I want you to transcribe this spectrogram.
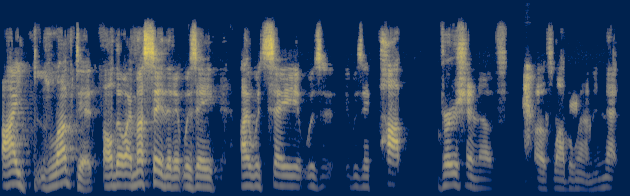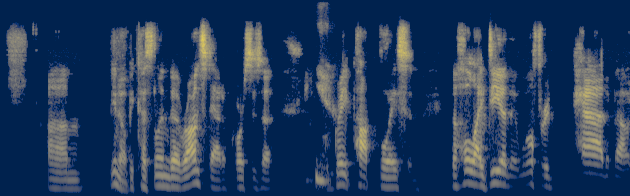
I loved it, although I must say that it was a I would say it was a, it was a pop version of of La Boheme in that um, you know because Linda Ronstadt of course is a Yeah. great pop voice and the whole idea that Wilford had about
